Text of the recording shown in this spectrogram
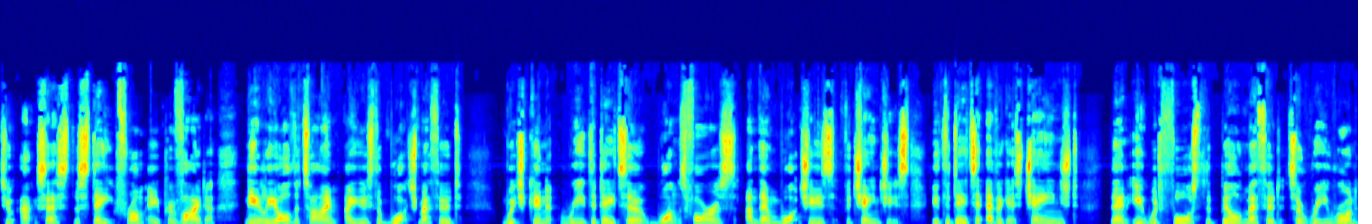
to access the state from a provider. Nearly all the time, I use the watch method, which can read the data once for us and then watches for changes. If the data ever gets changed, then it would force the build method to rerun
